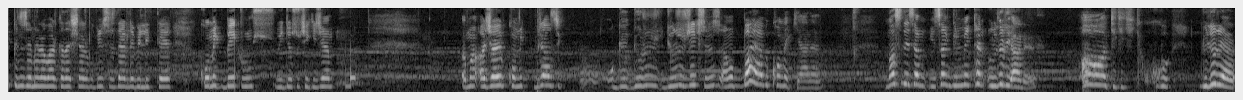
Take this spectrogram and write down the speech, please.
Hepinize merhaba arkadaşlar. Bugün sizlerle birlikte Comic Backrooms videosu çekeceğim. Ama acayip komik birazcık gö- görür, göreceksiniz ama bayağı bir komik yani. Nasıl desem insan gülmekten ölür yani. Aa ki ki ki gülür ya.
